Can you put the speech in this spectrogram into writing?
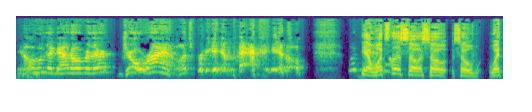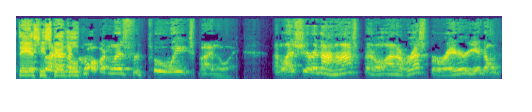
"You know who they got over there? Joe Ryan. Let's bring him back." You know. What Yeah, what's the so so so what day is he scheduled? On the COVID list for two weeks, by the way. Unless you're in the hospital on a respirator, you don't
